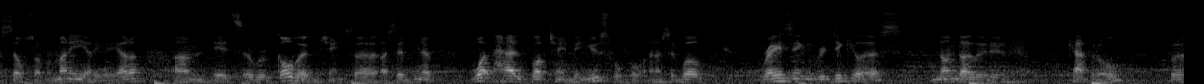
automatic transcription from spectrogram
self-sovereign money, yada yada yada, um, it's a Rube Goldberg machine. So I said, you know, what has blockchain been useful for? And I said, well, raising ridiculous, non-dilutive capital for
